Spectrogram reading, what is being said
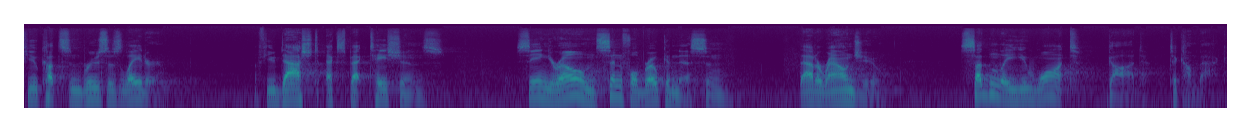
few cuts and bruises later, a few dashed expectations, seeing your own sinful brokenness and that around you, suddenly you want God to come back.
